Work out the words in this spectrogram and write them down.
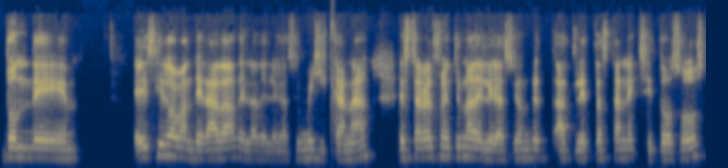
donde he sido abanderada de la delegación mexicana, estar al frente de una delegación de atletas tan exitosos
